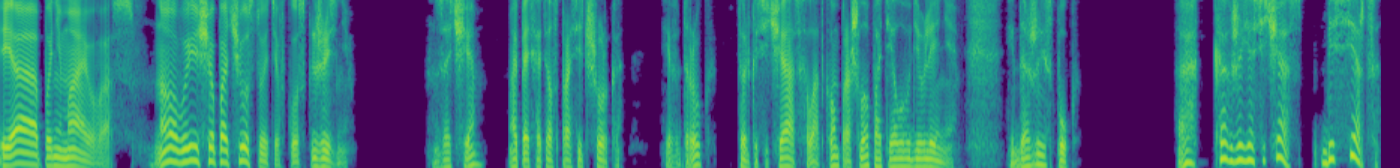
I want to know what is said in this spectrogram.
«Я понимаю вас, но вы еще почувствуете вкус к жизни». «Зачем? — опять хотел спросить Шурка. И вдруг, только сейчас, холодком прошло по телу удивление. И даже испуг. «А как же я сейчас, без сердца?»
